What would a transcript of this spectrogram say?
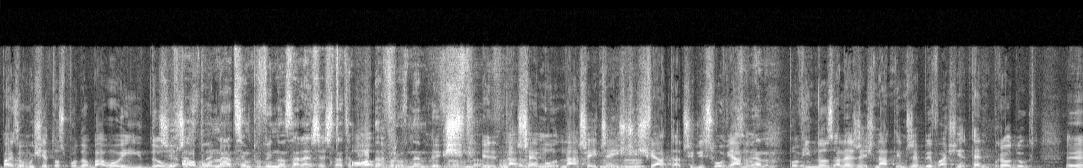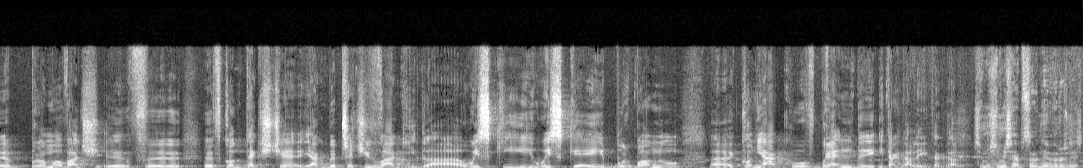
Bardzo mu się to spodobało i do Czyli ówczesnego... obu nacjom powinno zależeć na tym, O, prawda? W równym... W równym, w równym... naszemu, naszej części świata, czyli Słowianom, Słowianom. powinno zależeć na tym, żeby właśnie ten produkt e, promować e, w, w kontekście jakby przeciwwagi dla whisky, whisky, bourbonu, e, koniaków, brandy i tak dalej, i tak dalej. Czy musimy się absolutnie wyróżnić.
